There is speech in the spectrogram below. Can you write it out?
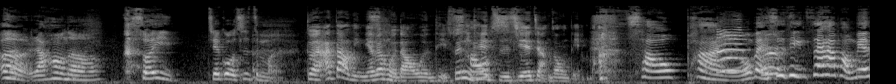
嗯，然后呢？所以结果是怎么？对啊，到底你要不要回答我问题？所以你可以直接讲重点吗？超派！我每次听在他旁边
